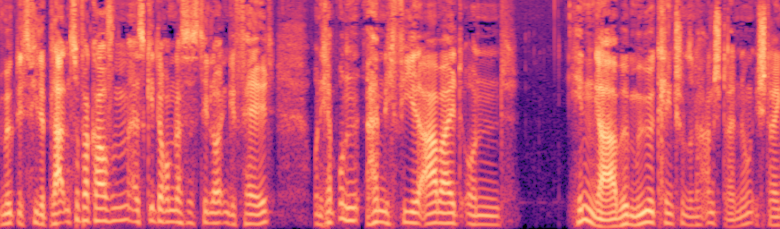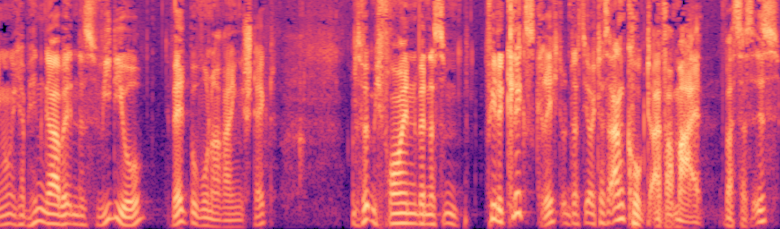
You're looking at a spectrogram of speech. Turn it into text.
möglichst viele Platten zu verkaufen, es geht darum, dass es den Leuten gefällt und ich habe unheimlich viel Arbeit und Hingabe, Mühe klingt schon so nach Anstrengung, Strengung. Ich habe Hingabe in das Video Weltbewohner reingesteckt. Es würde mich freuen, wenn das viele Klicks kriegt und dass ihr euch das anguckt, einfach mal, was das ist.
